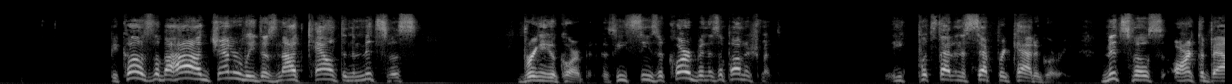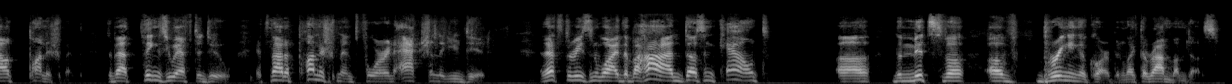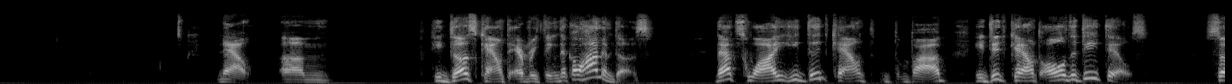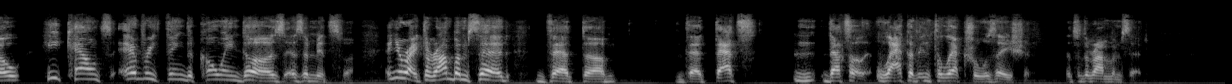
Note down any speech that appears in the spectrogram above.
Because the Bahag generally does not count in the mitzvahs bringing a korban, because he sees a korban as a punishment. He puts that in a separate category. Mitzvahs aren't about punishment. It's about things you have to do. It's not a punishment for an action that you did. And that's the reason why the Bahag doesn't count uh, the mitzvah of bringing a korban like the Rambam does. Now, um, he does count everything that Kohanim does. That's why he did count, Bob, he did count all the details. So he counts everything the Kohen does as a mitzvah. And you're right, the Rambam said that um, that that's that's a lack of intellectualization. That's what the Rambam said.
